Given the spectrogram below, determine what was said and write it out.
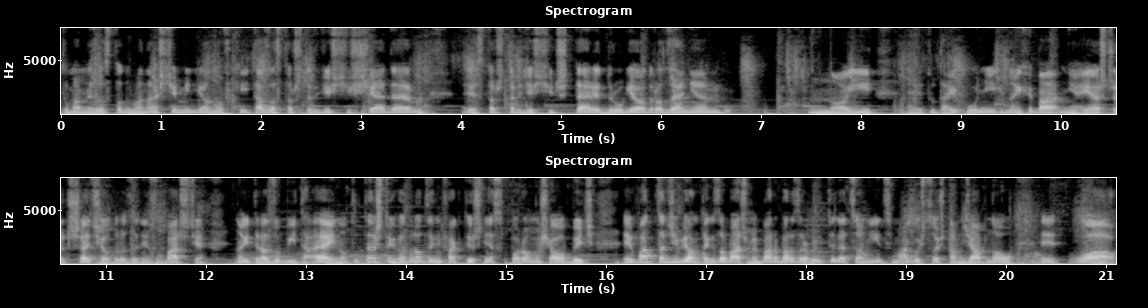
Tu mamy za 112 milionów, hita za 147, y, 144, drugie odrodzenie. No i y, tutaj unik, no i chyba, nie, jeszcze trzecie odrodzenie, zobaczcie. No i teraz ubita, ej, no to też tych odrodzeń faktycznie sporo musiało być. Y, Władca dziewiątek, zobaczmy, Barbar zrobił tyle co nic, Maguś coś tam dziabnął. Y, Wow,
